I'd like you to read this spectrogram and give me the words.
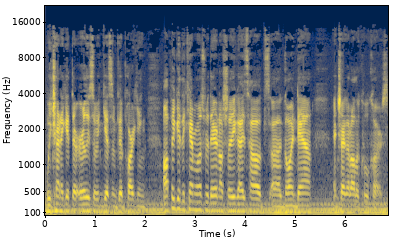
we trying to get there early so we can get some good parking. I'll pick up the camera once we're there and I'll show you guys how it's uh, going down and check out all the cool cars.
